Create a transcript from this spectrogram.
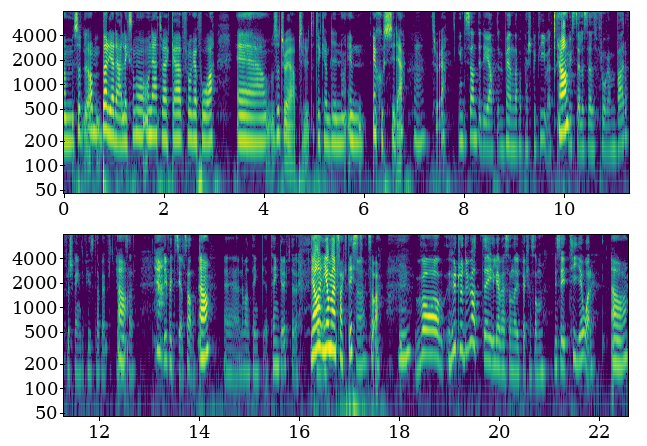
Um, så ja, börja där liksom och, och nätverka, fråga på. Och så tror jag absolut att det kan bli en, en skjuts i det. Mm. Tror jag. Intressant är det att vända på perspektivet ja. och istället ställa frågan varför ska inte fysioterapeuter finnas ja. här? Det är faktiskt helt sant. Ja. Eh, när man tänk, tänker efter det. Ja, ja men faktiskt. Så. Mm. Vad, hur tror du att elevhälsan har utvecklats om, vi säger tio år? Ja,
